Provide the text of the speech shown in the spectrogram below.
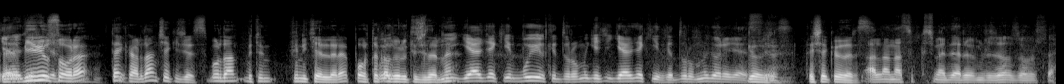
Gelecek bir yıl yıl- sonra tekrardan çekeceğiz. Buradan bütün Finikelilere, portakal Bu- üreticilerine Gelecek yıl bu yılki durumu, geçi gelecek yılki durumunu göreceğiz. göreceğiz. Teşekkür ederiz. Allah nasip kısmet eder ömrünüz olursa.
